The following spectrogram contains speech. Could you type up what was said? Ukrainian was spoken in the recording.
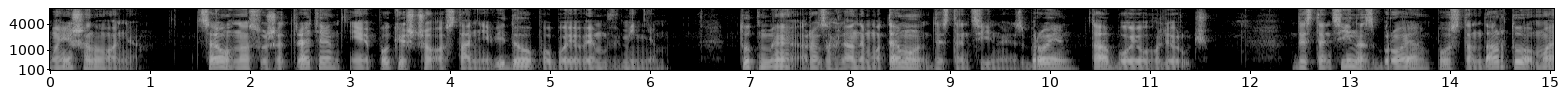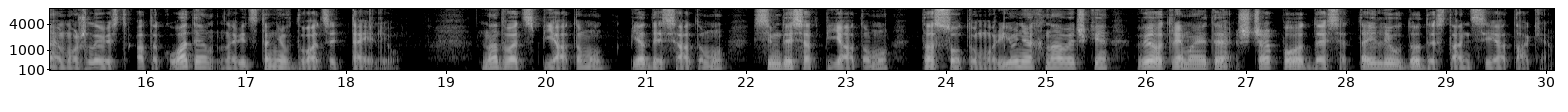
Мої шанування. Це у нас уже третє і поки що останнє відео по бойовим вмінням. Тут ми розглянемо тему дистанційної зброї та бою голіруч. Дистанційна зброя по стандарту має можливість атакувати на відстані в 20 тейлів. На 25, 50, 75 та 100 рівнях навички ви отримаєте ще по 10 тейлів до дистанції атаки.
